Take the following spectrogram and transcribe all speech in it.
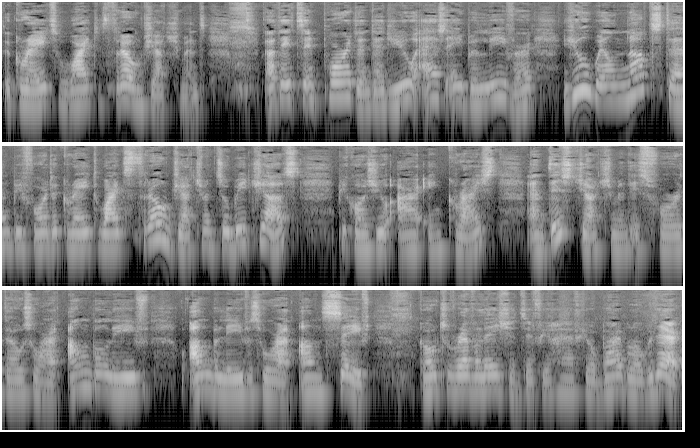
the great white throne judgment. But it's important that you, as a believer, you will not stand before the great white throne judgment to be judged because you are in Christ. And this judgment is for those who are unbelief, unbelievers who are unsaved. Go to Revelations if you have your Bible over there.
